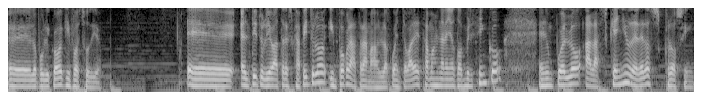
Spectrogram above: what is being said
eh, lo publicó Xbox Studio. Eh, el título lleva tres capítulos y un poco la trama, os lo cuento, ¿vale? Estamos en el año 2005 en un pueblo alasqueño de Delos Crossing.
